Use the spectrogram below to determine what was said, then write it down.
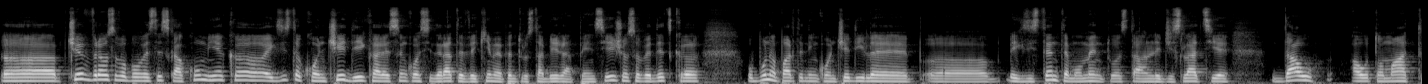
Uh, ce vreau să vă povestesc acum e că există concedii care sunt considerate vechime pentru stabilirea pensiei și o să vedeți că o bună parte din concediile uh, existente în momentul ăsta în legislație dau automat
